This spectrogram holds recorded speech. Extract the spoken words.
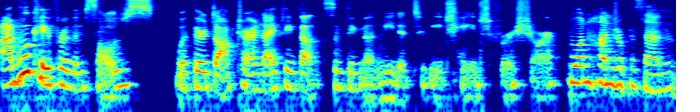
advocate for themselves with their doctor and i think that's something that needed to be changed for sure. 100%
